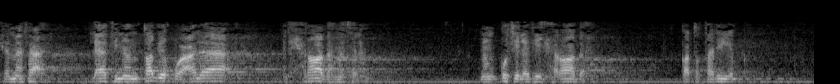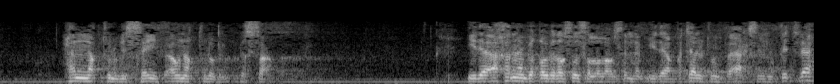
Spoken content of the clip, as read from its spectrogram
كما فعل لكن ينطبق على الحرابة مثلا. من قتل في حرابة قطع طريق هل نقتل بالسيف أو نقتل بالصعب إذا أخذنا بقول الرسول صلى الله عليه وسلم إذا قتلتم فأحسنوا القتلة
